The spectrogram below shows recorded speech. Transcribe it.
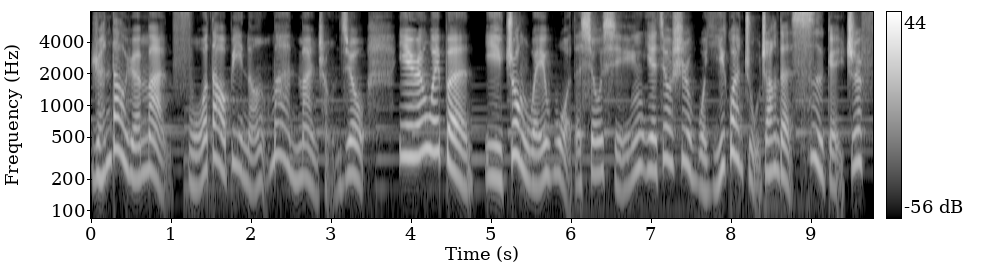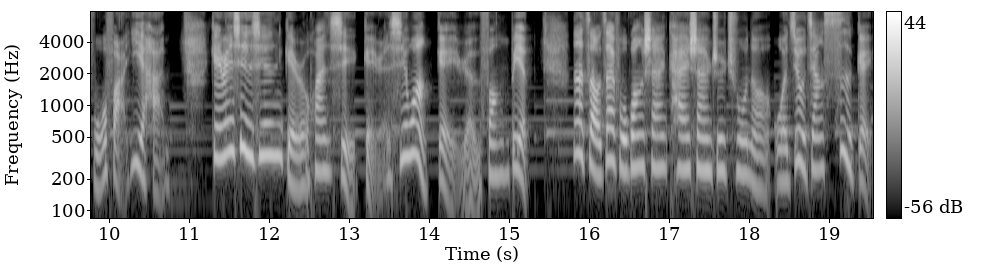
人道圆满，佛道必能慢慢成就。以人为本，以众为我的修行，也就是我一贯主张的四给之佛法。”意涵，给人信心，给人欢喜，给人希望，给人方便。那早在佛光山开山之初呢，我就将四给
